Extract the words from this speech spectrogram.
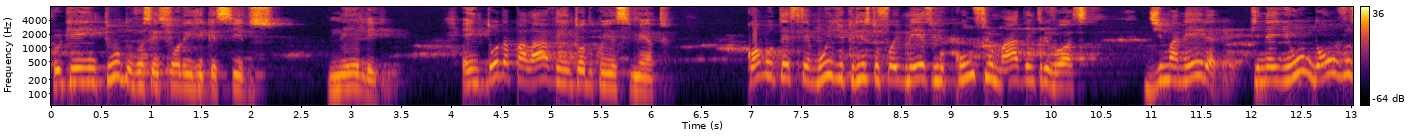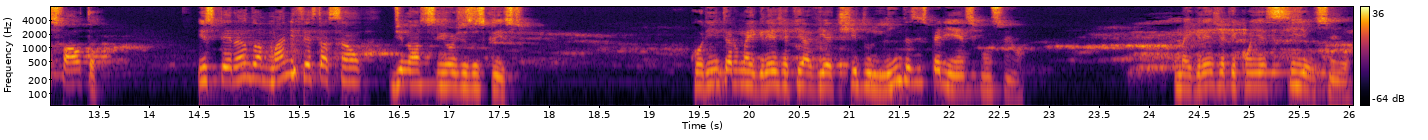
porque em tudo vocês foram enriquecidos nele, em toda palavra e em todo conhecimento, como o testemunho de Cristo foi mesmo confirmado entre vós, de maneira que nenhum dom vos falta, esperando a manifestação de nosso Senhor Jesus Cristo. Corinto era uma igreja que havia tido lindas experiências com o Senhor. Uma igreja que conhecia o Senhor.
